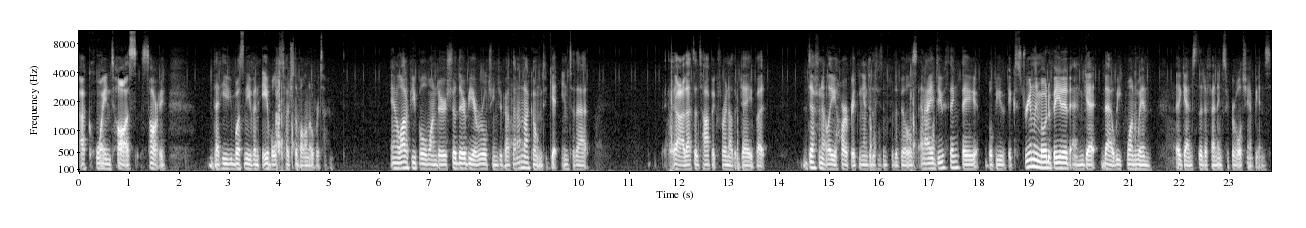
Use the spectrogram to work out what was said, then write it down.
a coin toss, sorry, that he wasn't even able to touch the ball in overtime. And a lot of people wonder should there be a rule change about that? I'm not going to get into that uh, that's a topic for another day, but definitely heartbreaking end to the season for the Bills. And I do think they will be extremely motivated and get that week one win against the defending Super Bowl champions.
